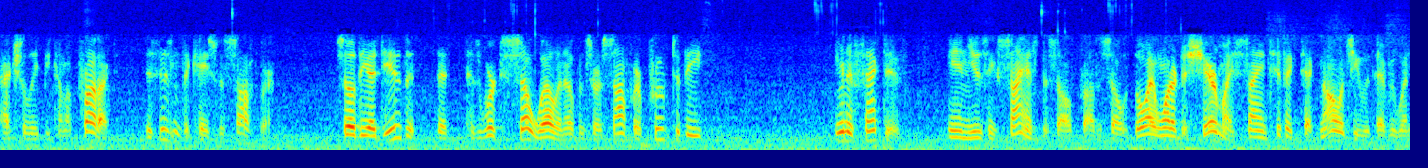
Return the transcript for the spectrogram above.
actually become a product. This isn't the case with software. So the idea that, that has worked so well in open source software proved to be ineffective in using science to solve problems. So, though I wanted to share my scientific technology with everyone,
